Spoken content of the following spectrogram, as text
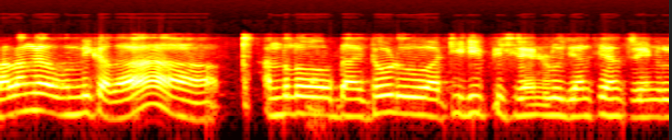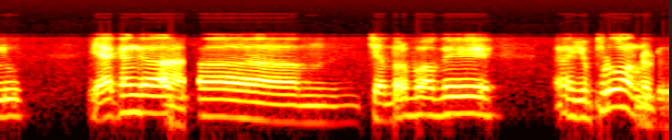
బలంగా ఉంది కదా. అందులో దాని తోడు ఆ టీడీపీ శ్రేణులు జనసేన శ్రేణులు ఏకంగా చంద్రబాబే ఎప్పుడో అన్నాడు.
